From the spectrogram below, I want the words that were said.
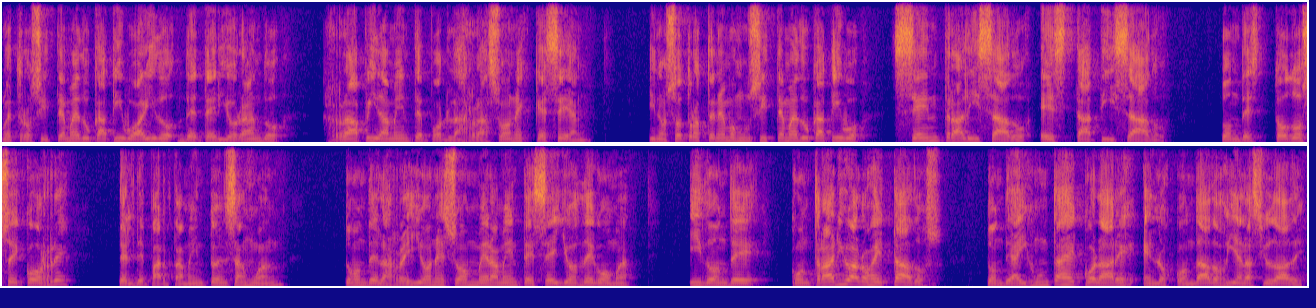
nuestro sistema educativo ha ido deteriorando rápidamente por las razones que sean y nosotros tenemos un sistema educativo centralizado, estatizado, donde todo se corre del departamento en San Juan, donde las regiones son meramente sellos de goma y donde, contrario a los estados, donde hay juntas escolares en los condados y en las ciudades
